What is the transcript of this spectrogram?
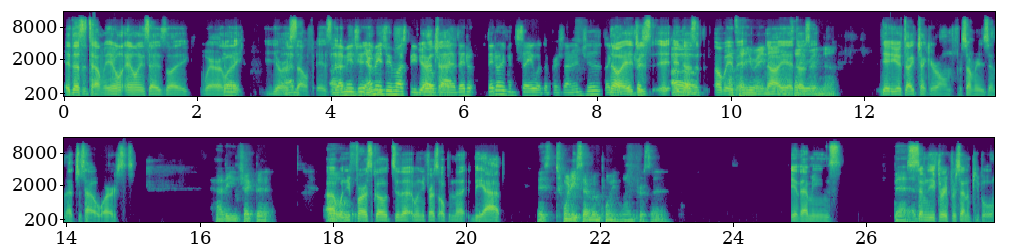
it doesn't tell me. It only, it only says like where So, like yourself I'm- is. oh, that means we, You- that means we must be real bad. They don't they don't even say what the percentage is. Like no, it per- just it, it Oh. doesn't. Oh wait I'll a tell minute. you right no, now. yeah, I'll it doesn't. right. Yeah, you have to like check your own for some reason. That's just how it works. How do you check that? Uh, when you Oh. first go to the when you first open the the app, It's twenty-seven point one percent. yeah, that means Bad. seventy three percent of people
